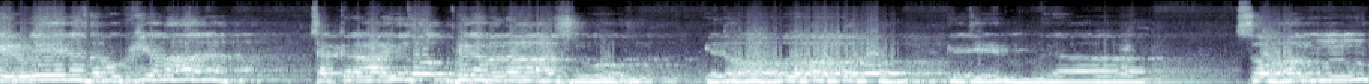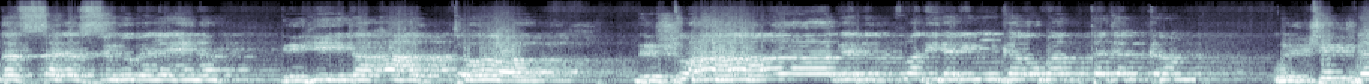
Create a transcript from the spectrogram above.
ഗരുഡേന സമുഹ്യമാന. ചക്രായുധോഭ്യഗമദാശു യതോ ഗജേന്ദ്ര. സ്വന്തരസ്യുരുബലേന ഗൃഹീത ആർത്തോ? ദൃഷ്ട്വാഗരുത്മതികരിം കൗപത്തചക്രം ഉൽക്ഷിപ്യ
